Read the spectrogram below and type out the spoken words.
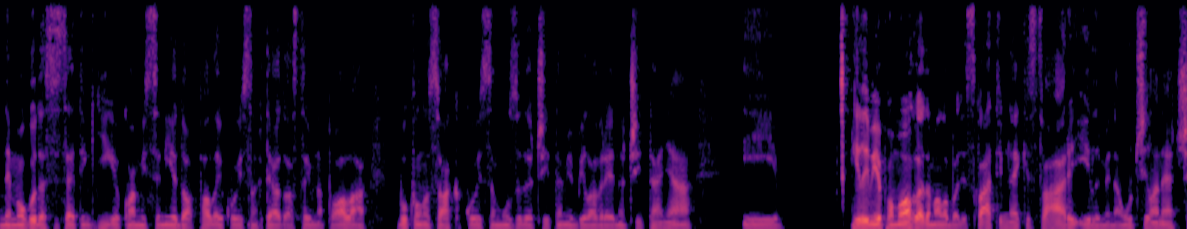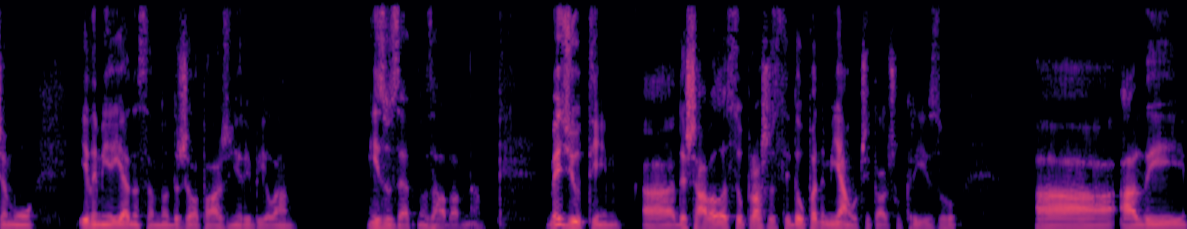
ne mogu da se setim knjige koja mi se nije dopala i koju sam hteo da ostavim na pola. Bukvalno svaka koju sam uzeo da čitam je bila vredna čitanja i ili mi je pomogla da malo bolje shvatim neke stvari, ili me naučila nečemu, ili mi je jednostavno držala pažnju jer je bila izuzetno zabavna. Međutim, a, dešavalo se u prošlosti da upadnem ja u čitalačku krizu, a, ali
